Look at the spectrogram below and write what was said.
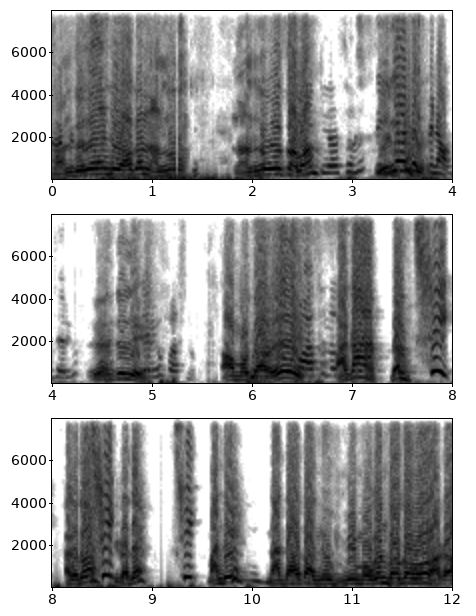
మందుదేంటి కాక నన్ను నన్ను పోతావా ఏంటిది ఆ ముద్ద అక్క అక్కదో ఛీ. మంది నా దాత నువ్వు మీ మొగన్ పోతావు అక్కడ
